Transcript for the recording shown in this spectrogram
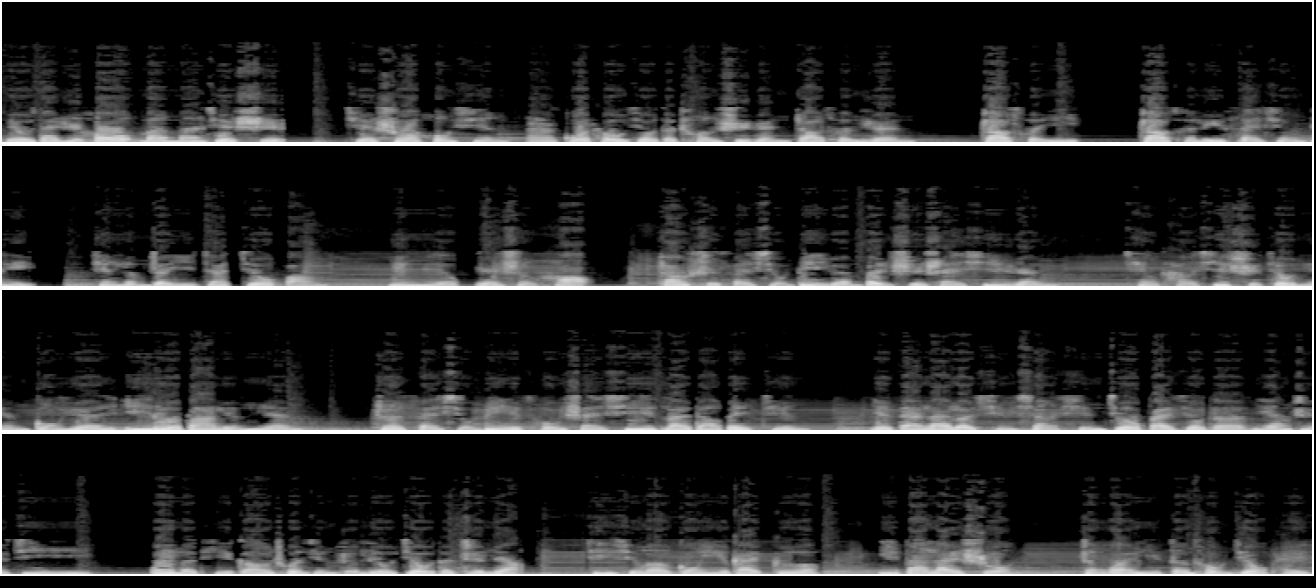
留待日后慢慢解释。且说红星二锅头酒的创始人赵存仁、赵存义、赵存礼三兄弟经营着一家酒房，名曰原生号。赵氏三兄弟原本是山西人。清康熙十九年（公元一六八零年），这三兄弟从山西来到北京，也带来了清香型酒白酒的酿制技艺。为了提高纯净蒸馏酒的质量，进行了工艺改革。一般来说，蒸完一炖桶酒胚，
